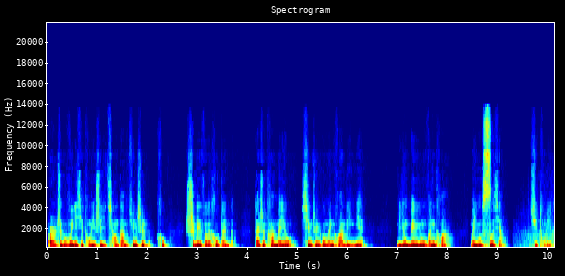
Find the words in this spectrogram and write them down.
而这个维系统一是以强大的军事后实力作为后盾的，但是它没有形成一个文化理念，没用没有用文化，没用思想去统一它。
